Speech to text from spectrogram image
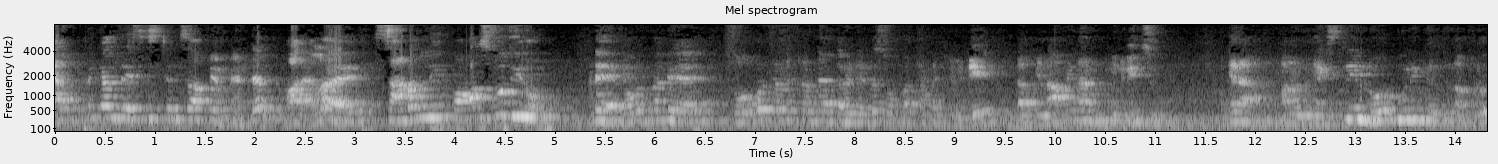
electrical resistance of a metal or alloy suddenly falls to zero. అంటే ఎవరికంటే సూపర్ కండక్టర్ అంటే అర్థం ఏంటంటే super conductivity the phenomenon in which? ఓకేనా? మనం ఎక్స్ట్రీమ్లో కూలింగ్ వెళ్తున్నప్పుడు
